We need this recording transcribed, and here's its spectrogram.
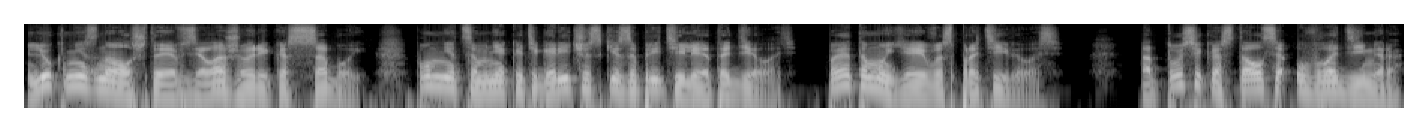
Люк не знал, что я взяла Жорика с собой. Помнится, мне категорически запретили это делать, поэтому я и воспротивилась. А Тосик остался у Владимира.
